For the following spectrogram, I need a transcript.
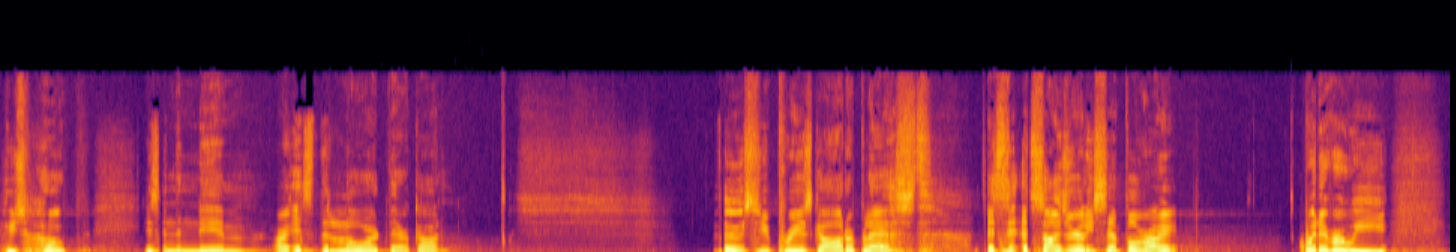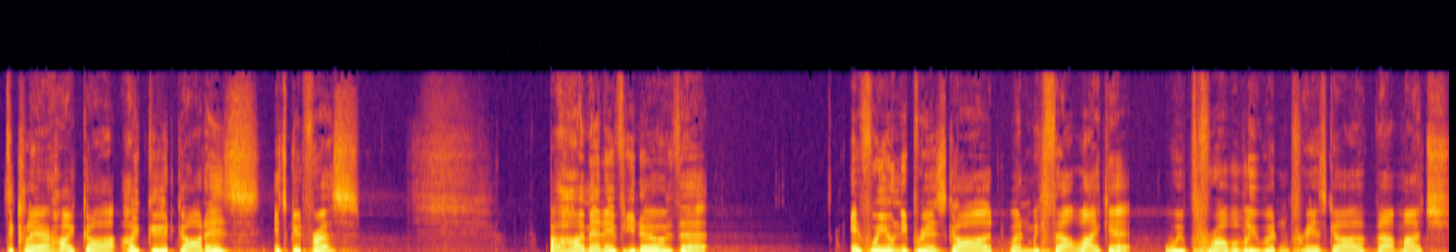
whose hope is in the name, or is the Lord their God. Those who praise God are blessed. It's, it sounds really simple, right? Whenever we declare how, God, how good God is, it's good for us. But how many of you know that if we only praise God when we felt like it, we probably wouldn't praise God that much?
